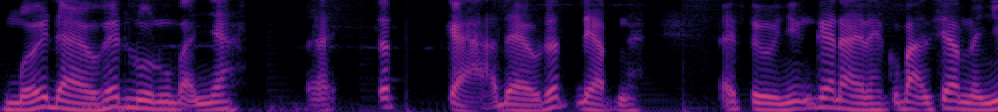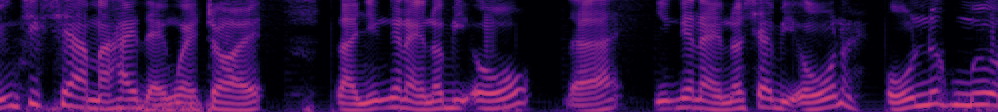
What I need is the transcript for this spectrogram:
mới đều hết luôn các bạn nhé Đấy, tất cả đều rất đẹp này. Đấy, từ những cái này này các bạn xem là những chiếc xe mà hay để ngoài trời ấy, là những cái này nó bị ố. Đấy những cái này nó sẽ bị ố này ố nước mưa.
